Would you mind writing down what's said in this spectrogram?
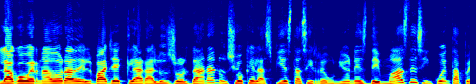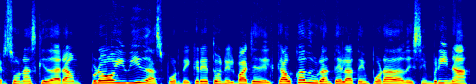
La gobernadora del Valle, Clara Luz Roldán, anunció que las fiestas y reuniones de más de 50 personas quedarán prohibidas por decreto en el Valle del Cauca durante la temporada decembrina.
